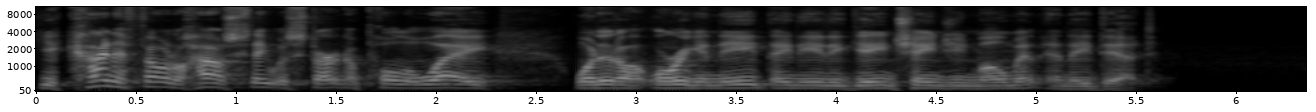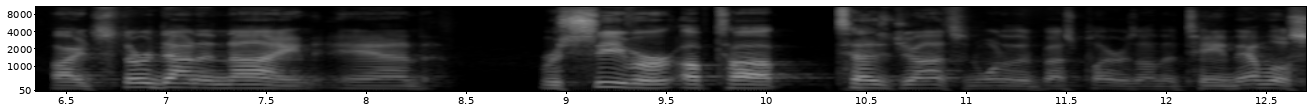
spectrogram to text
you kind of felt Ohio State was starting to pull away. What did Oregon need? They needed a game changing moment, and they did. All right, it's third down and nine. And receiver up top, Tez Johnson, one of the best players on the team. They have a little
